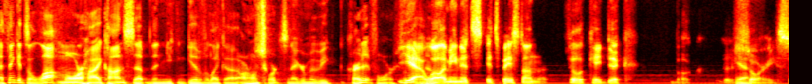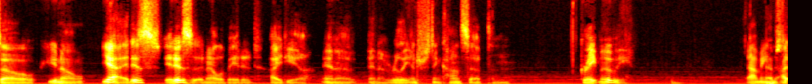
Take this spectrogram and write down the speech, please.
I think it's a lot more high concept than you can give like a Arnold Schwarzenegger movie credit for. So, yeah, you know? well, I mean, it's it's based on the Philip K. Dick book uh, Yeah. story, so you know, yeah, it is it is an elevated idea and a and a really interesting concept and great movie. I mean, I,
